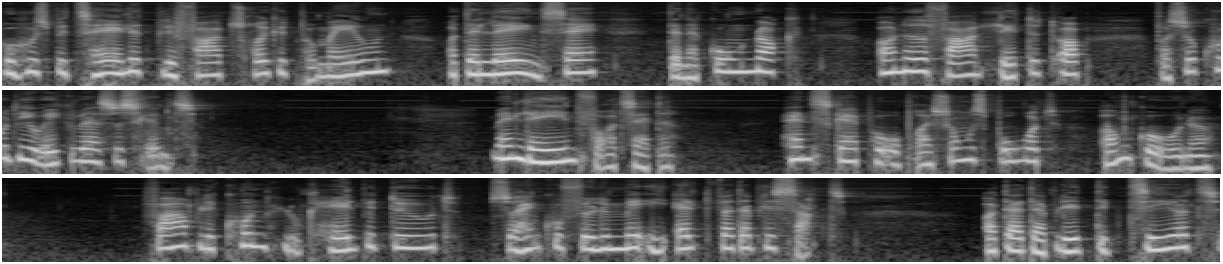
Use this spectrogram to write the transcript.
På hospitalet blev far trykket på maven, og da lægen sagde, den er god nok, åndede far lettet op, for så kunne det jo ikke være så slemt. Men lægen fortsatte. Han skal på operationsbordet omgående. Far blev kun lokalbedøvet, så han kunne følge med i alt, hvad der blev sagt. Og da der blev dikteret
